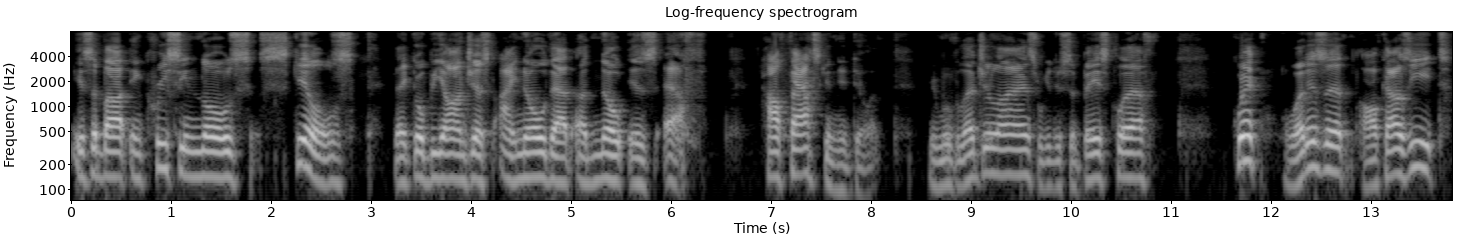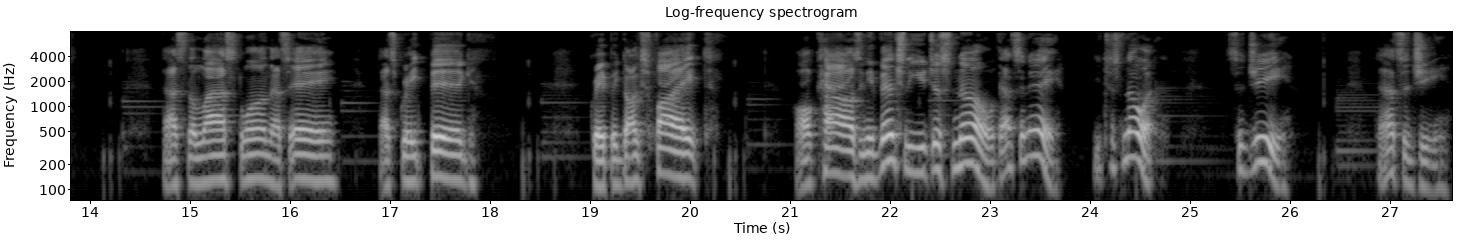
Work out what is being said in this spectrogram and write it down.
is about increasing those skills that go beyond just I know that a note is F. How fast can you do it? Remove ledger lines. We're gonna do some bass clef. Quick, what is it? All cows eat. That's the last one. That's A. That's great big. Great big dogs fight. All cows. And eventually you just know that's an A. You just know it. It's a G. That's a G.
